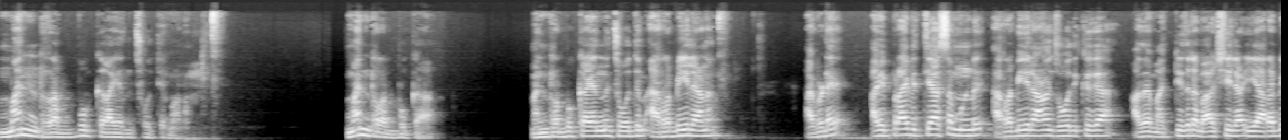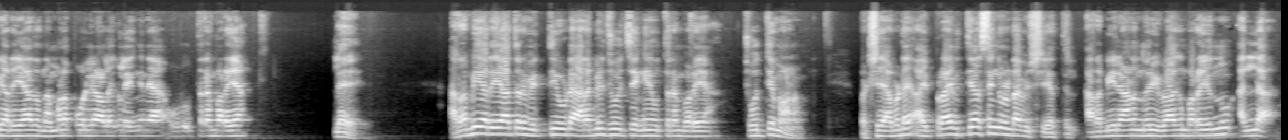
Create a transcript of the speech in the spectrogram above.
മൻ റബ്ബുക്ക എന്ന ചോദ്യമാണ്. മൻ റബ്ബുക്ക മൻ റബ്ബുക്ക എന്ന ചോദ്യം അറബിയിലാണ്. അവിടെ അഭിപ്രായ വ്യത്യാസമുണ്ട്. അറബിയിലാണോ ചോദിക്കുക? അത് മറ്റിതര ഭാഷയിൽ ഈ അറബി അറിയാതെ നമ്മളെപ്പോലെ ആളുകൾ എങ്ങനെയാ ഉത്തരം പറയാ? അല്ലേ? അറബി അറിയാത്തൊരു വ്യക്തിയോട് അറബിയിൽ ചോദിച്ച് എങ്ങനെ ഉത്തരം പറയാ? ചോദ്യമാണ്. പക്ഷേ അവിടെ അഭിപ്രായ വ്യത്യാസങ്ങളുണ്ട് ആ വിഷയത്തിൽ. അറബിയിലാണെന്നൊരു വിഭാഗം പറയുന്നു. അല്ല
